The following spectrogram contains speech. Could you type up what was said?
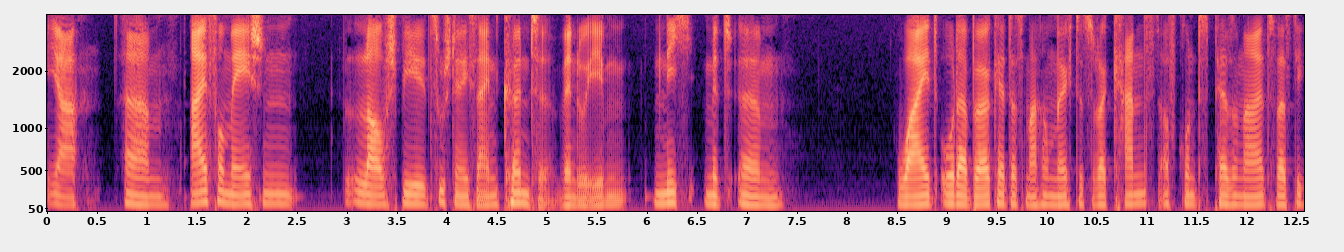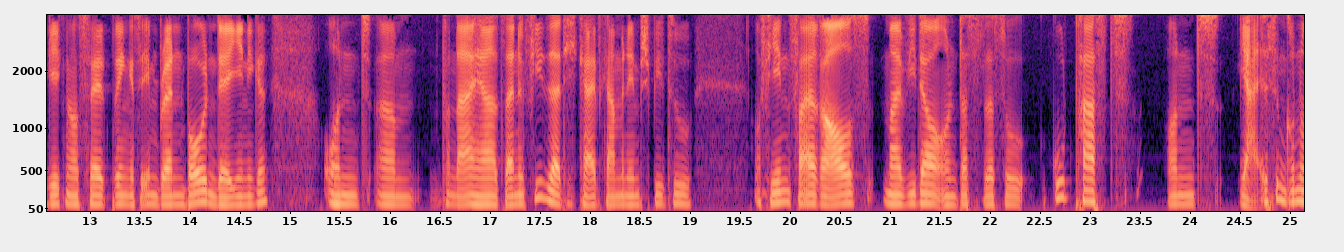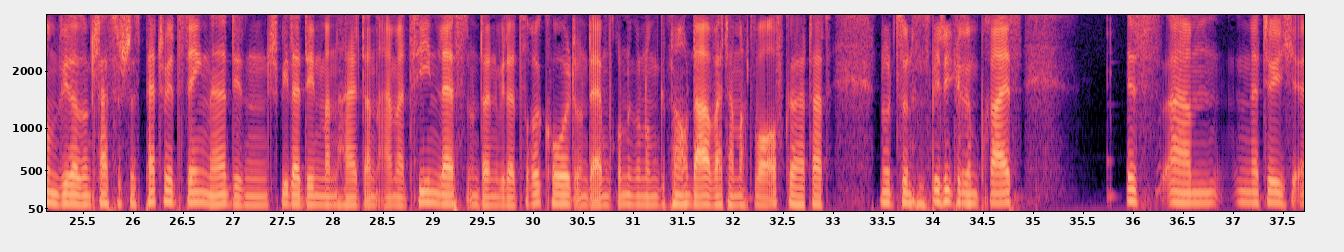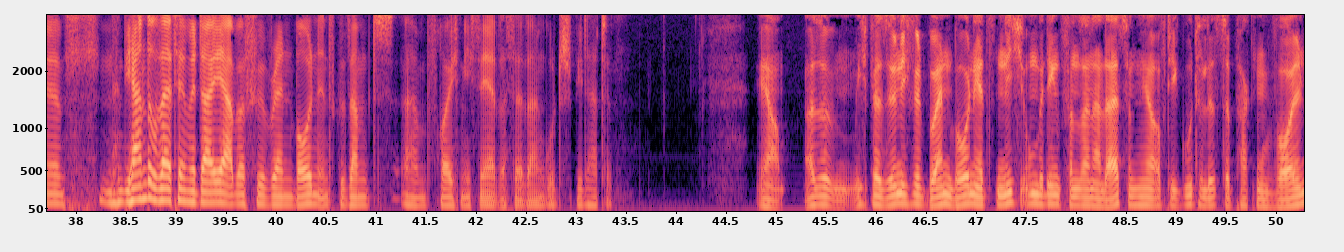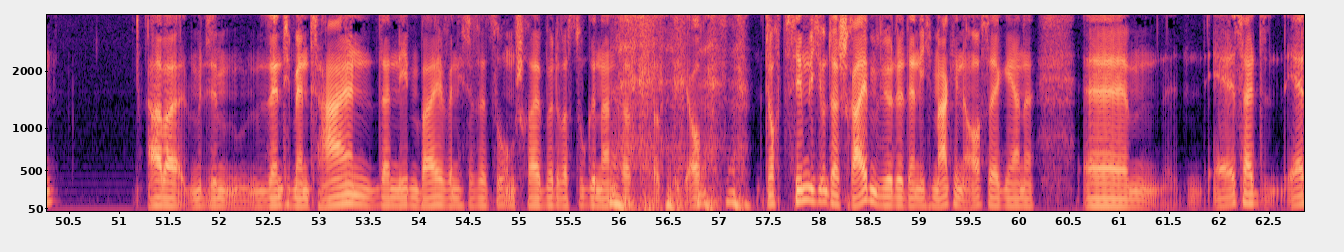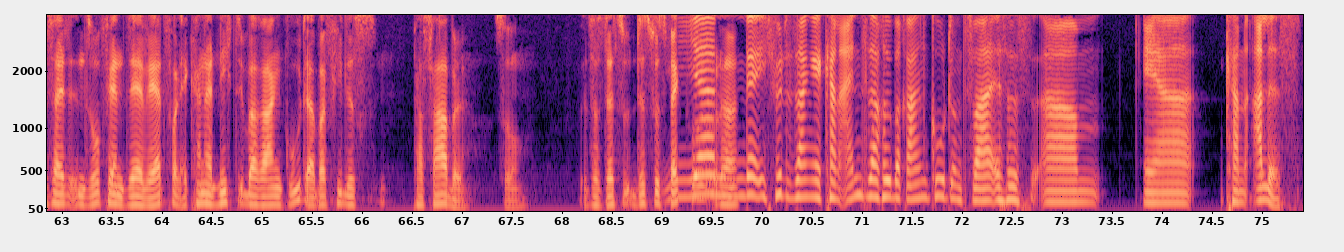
ja, ähm, I-Formation Laufspiel zuständig sein könnte, wenn du eben nicht mit ähm, White oder Burkett das machen möchtest oder kannst aufgrund des Personals, was die Gegner aufs Feld bringen, ist eben Brandon Bolden derjenige. Und ähm, von daher seine Vielseitigkeit kam in dem Spiel zu auf jeden Fall raus, mal wieder und dass das so gut passt und ja, ist im Grunde genommen wieder so ein klassisches Patriots-Ding, ne? Diesen Spieler, den man halt dann einmal ziehen lässt und dann wieder zurückholt und der im Grunde genommen genau da weitermacht, wo er aufgehört hat, nur zu einem billigeren Preis ist ähm, natürlich äh, die andere Seite der Medaille, aber für Brandon Bolden insgesamt ähm, freue ich mich sehr, dass er da ein gutes Spiel hatte. Ja, also ich persönlich würde Brandon Bolden jetzt nicht unbedingt von seiner Leistung her auf die gute Liste packen wollen. Aber mit dem Sentimentalen dann nebenbei, wenn ich das jetzt so umschreiben würde, was du genannt hast, was ich auch doch ziemlich unterschreiben würde, denn ich mag ihn auch sehr gerne. Ähm, er ist halt, er ist halt insofern sehr wertvoll. Er kann halt nichts überragend gut, aber vieles passabel. So. Ist das dis disrespectful? Ja, oder? Ne, ich würde sagen, er kann eine Sache überragend gut und zwar ist es, ähm, er kann alles.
